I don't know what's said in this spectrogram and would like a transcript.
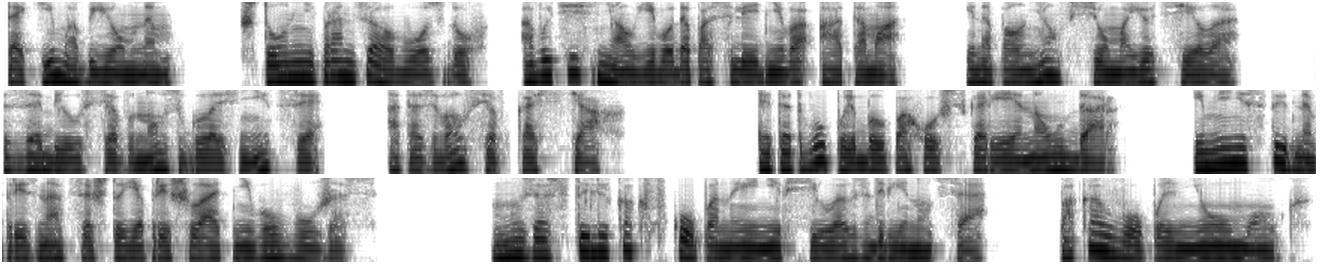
таким объемным, что он не пронзал воздух, а вытеснял его до последнего атома и наполнял все мое тело. Забился в нос в глазнице, отозвался в костях. Этот вопль был похож скорее на удар, и мне не стыдно признаться, что я пришла от него в ужас. Мы застыли как вкопанные, не в силах сдвинуться, пока вопль не умолк.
